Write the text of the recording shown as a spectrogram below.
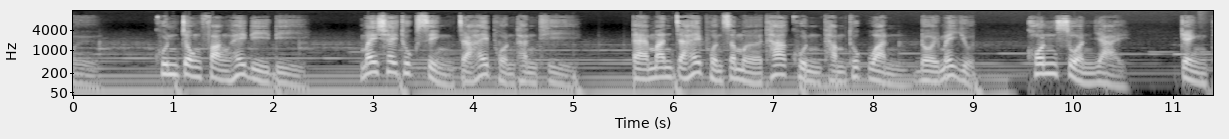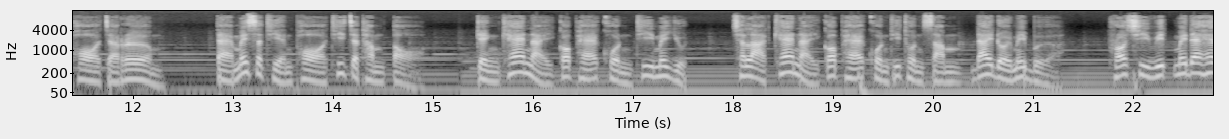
มือ คุณจงฟังให้ดีๆ ไม่ใช่ทุกสิ่งจะให้ผลทันที แต่มันจะให้ผลเสมอถ้าคุณทำทุกวันโดยไม่หยุด คนส่วนใหญ่ เก่งพอจะเริ่ม แต่ไม่เสถียรพอที่จะทำต่อ เก่งแค่ไหนก็แพ้คนที่ไม่หยุด ฉลาดแค่ไหนก็แพ้คนที่ทนซ้ำได้โดยไม่เบื่อ เพราะชีวิตไม่ได้ให้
